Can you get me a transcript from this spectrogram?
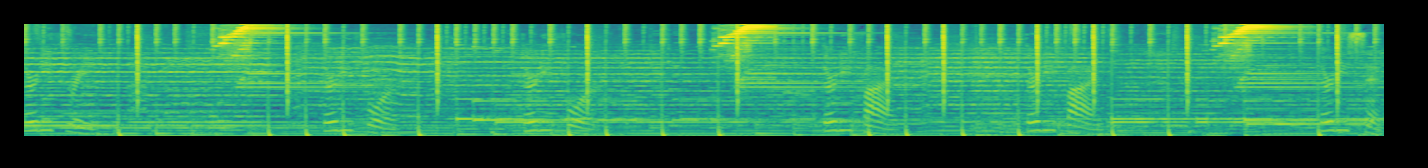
33 34 35 35 36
